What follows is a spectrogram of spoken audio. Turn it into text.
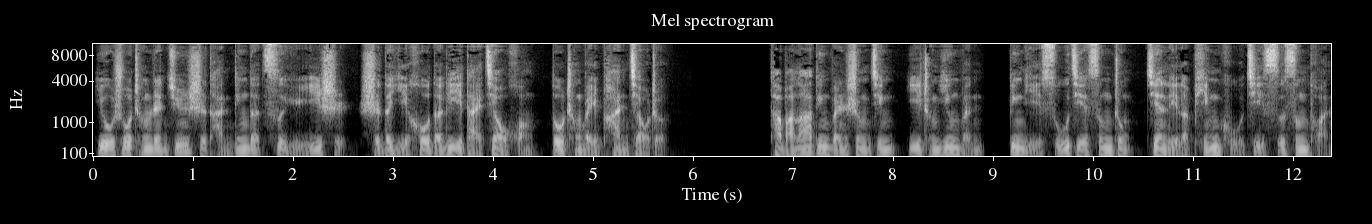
又说承认君士坦丁的赐予仪式，使得以后的历代教皇都成为叛教者。他把拉丁文圣经译成英文，并以俗界僧众建立了贫苦祭司僧团。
